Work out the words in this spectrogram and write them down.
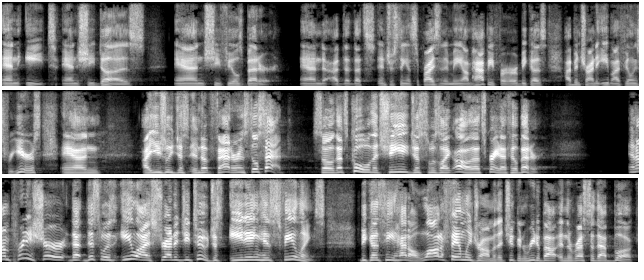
and eat and she does and she feels better and uh, I, that's interesting and surprising to me. I'm happy for her because I've been trying to eat my feelings for years and I usually just end up fatter and still sad. So that's cool that she just was like, oh, that's great. I feel better. And I'm pretty sure that this was Eli's strategy too, just eating his feelings because he had a lot of family drama that you can read about in the rest of that book.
